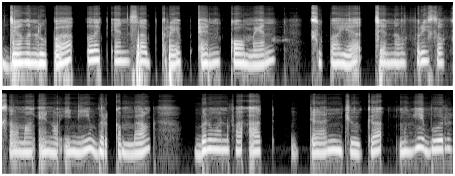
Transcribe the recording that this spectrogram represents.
Jangan lupa like and subscribe and comment supaya channel Free Soft Salmang Eno ini berkembang, bermanfaat, dan juga menghibur.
